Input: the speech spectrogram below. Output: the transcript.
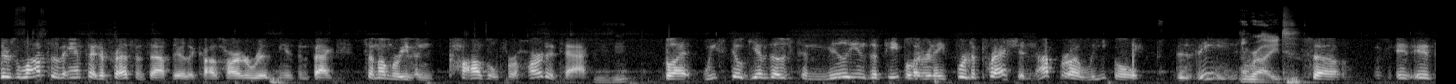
there's lots of antidepressants out there that cause heart arrhythmias. In fact, some of them are even causal for heart attacks. Mm-hmm. But we still give those to millions of people every day for depression, not for a lethal disease. Right. So it, it's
